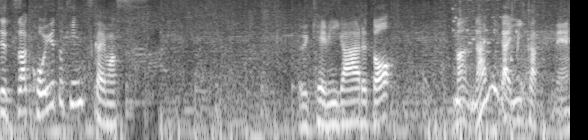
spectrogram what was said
術はこういう時に使います。受け身があるとまあ何がいいかってね。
